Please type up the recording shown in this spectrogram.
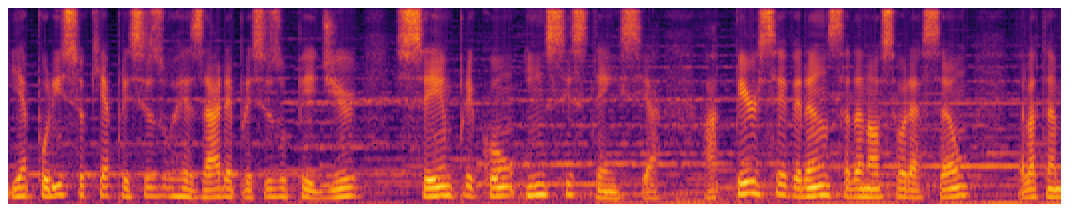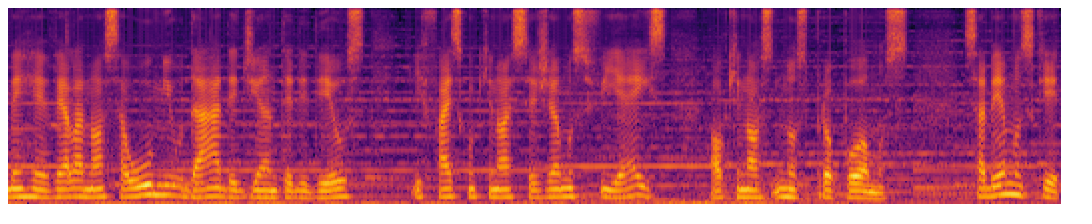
E é por isso que é preciso rezar, é preciso pedir sempre com insistência. A perseverança da nossa oração, ela também revela a nossa humildade diante de Deus e faz com que nós sejamos fiéis ao que nós nos propomos. Sabemos que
